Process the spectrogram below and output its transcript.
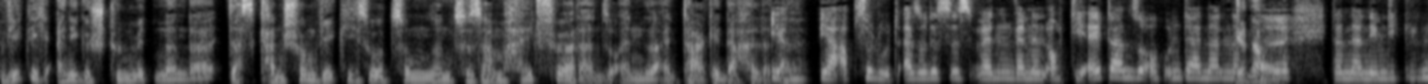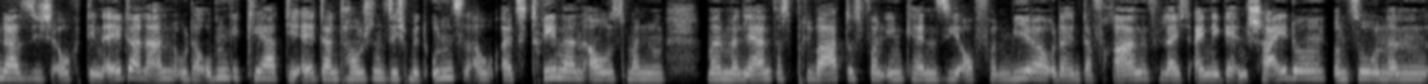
wirklich einige Stunden miteinander. Das kann schon wirklich so zum so einen Zusammenhalt fördern, so ein, ein Tag in der Halle. Ja, ne? ja, absolut. Also das ist, wenn wenn dann auch die Eltern so auch untereinander, genau. Äh, dann, dann nehmen die Kinder sich auch den Eltern an oder umgekehrt. Die Eltern tauschen sich mit uns auch als Trainern aus. Man man man lernt was Privates von ihnen kennen, sie auch von mir oder hinterfragen vielleicht einige Entscheidungen und so. Und dann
